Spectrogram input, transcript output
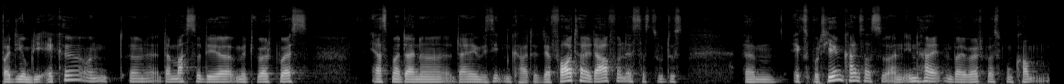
bei dir um die Ecke und äh, dann machst du dir mit WordPress erstmal deine, deine Visitenkarte. Der Vorteil davon ist, dass du das ähm, exportieren kannst, was du an Inhalten bei WordPress.com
